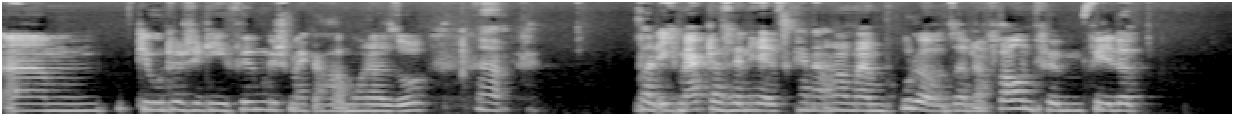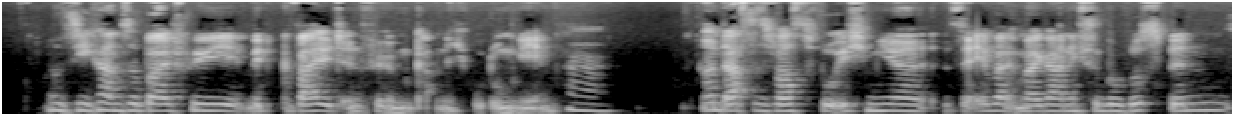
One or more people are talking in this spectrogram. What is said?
ähm, die unterschiedliche Filmgeschmäcker haben oder so. ja. Weil ich merke das, wenn ich jetzt, keine Ahnung, meinem Bruder und seiner Frau einen Film empfehle. Und sie kann zum Beispiel mit Gewalt in Filmen gar nicht gut umgehen. Hm. Und das ist was, wo ich mir selber immer gar nicht so bewusst bin,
